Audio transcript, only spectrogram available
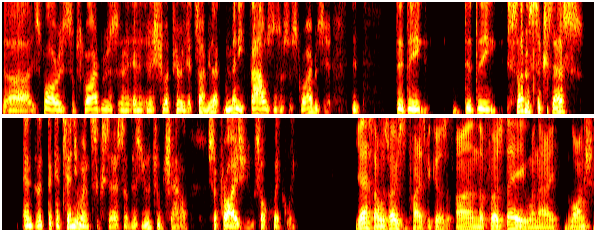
uh, as far as subscribers in, in, in, a short period of time, you got many thousands of subscribers here. Did did the did the sudden success and the, the continuing success of this YouTube channel surprise you so quickly? Yes, I was very surprised because on the first day when I launched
